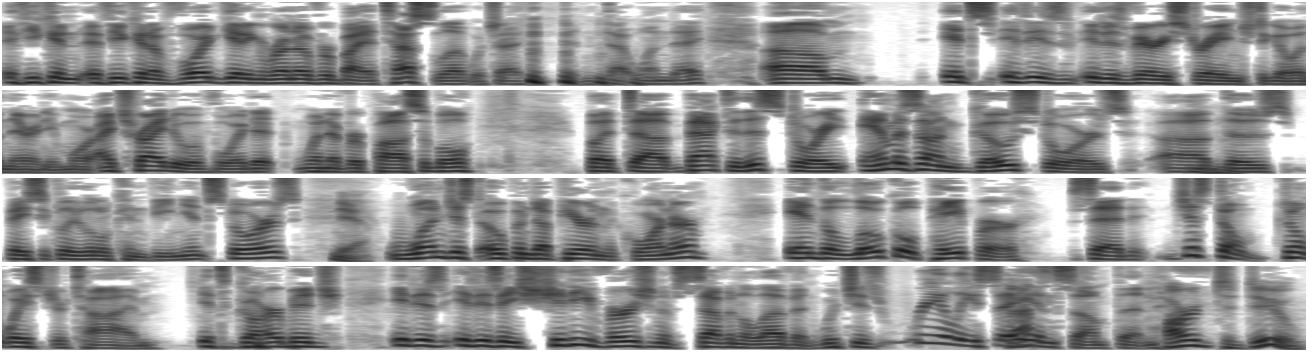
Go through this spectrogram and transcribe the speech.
if you can if you can avoid getting run over by a Tesla, which I didn't that one day. Um, it's it is it is very strange to go in there anymore. I try to avoid it whenever possible. But uh, back to this story, Amazon Go stores, uh, those basically little convenience stores. Yeah. One just opened up here in the corner, and the local paper said, "Just don't don't waste your time. It's garbage. it is it is a shitty version of 7-Eleven, which is really saying That's something." Hard to do.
